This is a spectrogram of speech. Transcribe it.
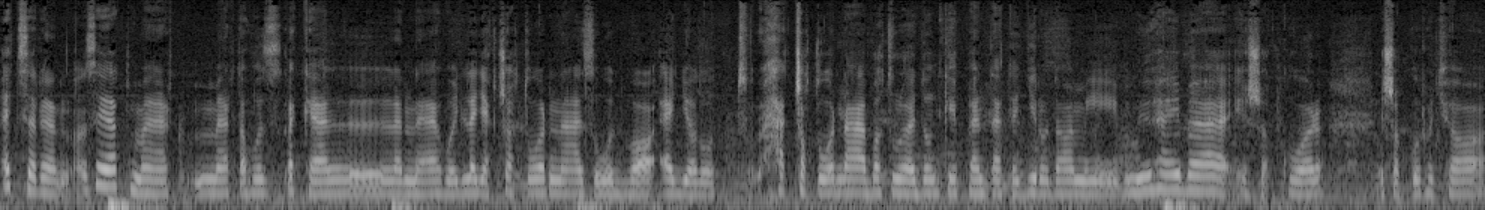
Egyszerűen azért, mert, mert ahhoz be kellene, hogy legyek csatornázódva egy adott hát csatornába tulajdonképpen, tehát egy irodalmi műhelybe, és akkor, és akkor hogyha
